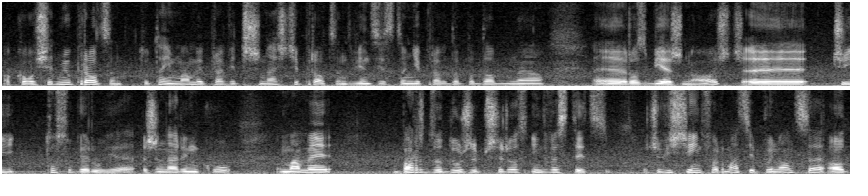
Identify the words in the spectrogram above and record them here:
około 7%. Tutaj mamy prawie 13%, więc jest to nieprawdopodobna e, rozbieżność, e, czyli to sugeruje, że na rynku mamy bardzo duży przyrost inwestycji. Oczywiście informacje płynące od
